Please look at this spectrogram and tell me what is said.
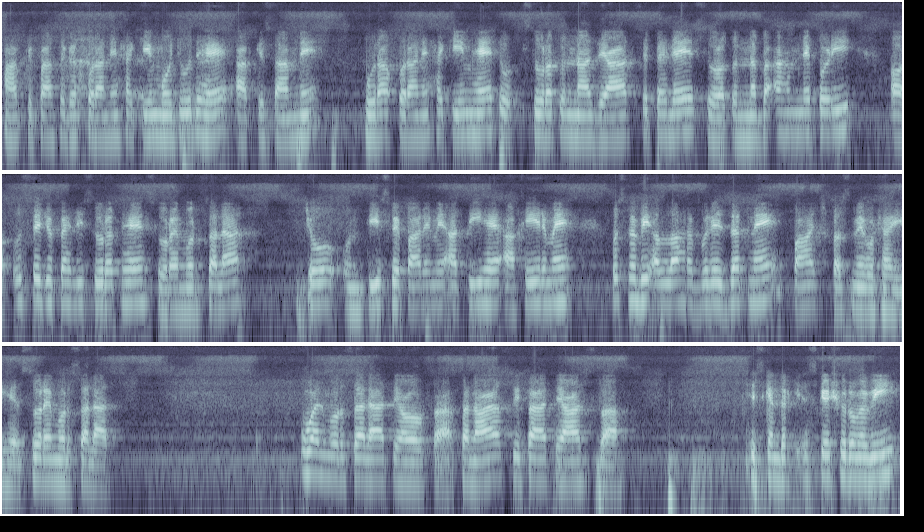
آپ کے پاس اگر قرآن حکیم موجود ہے، آپ کے سامنے پورا قرآن حکیم ہے، تو صورت النازعات سے پہلے صورت النبع ہم نے پڑھی اور اس سے جو پہلی صورت ہے، سورہ مرسلات، جو انتیسویں پارے میں آتی ہے، آخر میں، اس میں بھی اللہ رب العزت نے پانچ قسمیں اٹھائی ہے سورہ مرسلات۔ والمرسلات عرفا، فالعاصفات عصفا۔ اس کے اندر، اس کے شروع میں بھی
